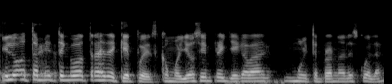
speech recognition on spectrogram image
Y luego también tengo otra de que, pues, como yo siempre llegaba muy temprano a la escuela,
